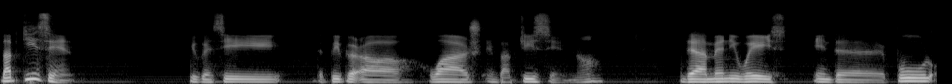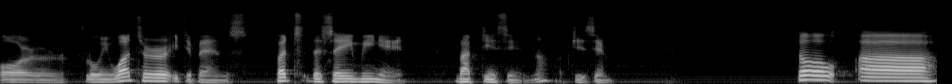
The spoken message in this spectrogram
baptism. You can see the people are washed in baptism. No, there are many ways in the pool or flowing water. It depends, but the same meaning, baptism. No, baptism. So uh,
